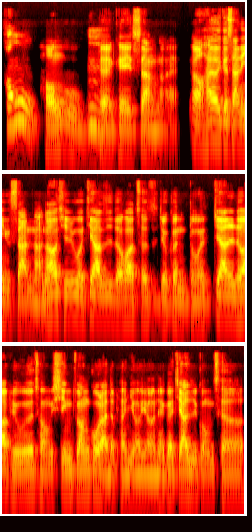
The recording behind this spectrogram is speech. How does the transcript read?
红五、红五，嗯，对，可以上来。哦，还有一个三零三呐。然后其实如果假日的话，车子就更多。假日的话，比如说从新庄过来的朋友，有那个假日公车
